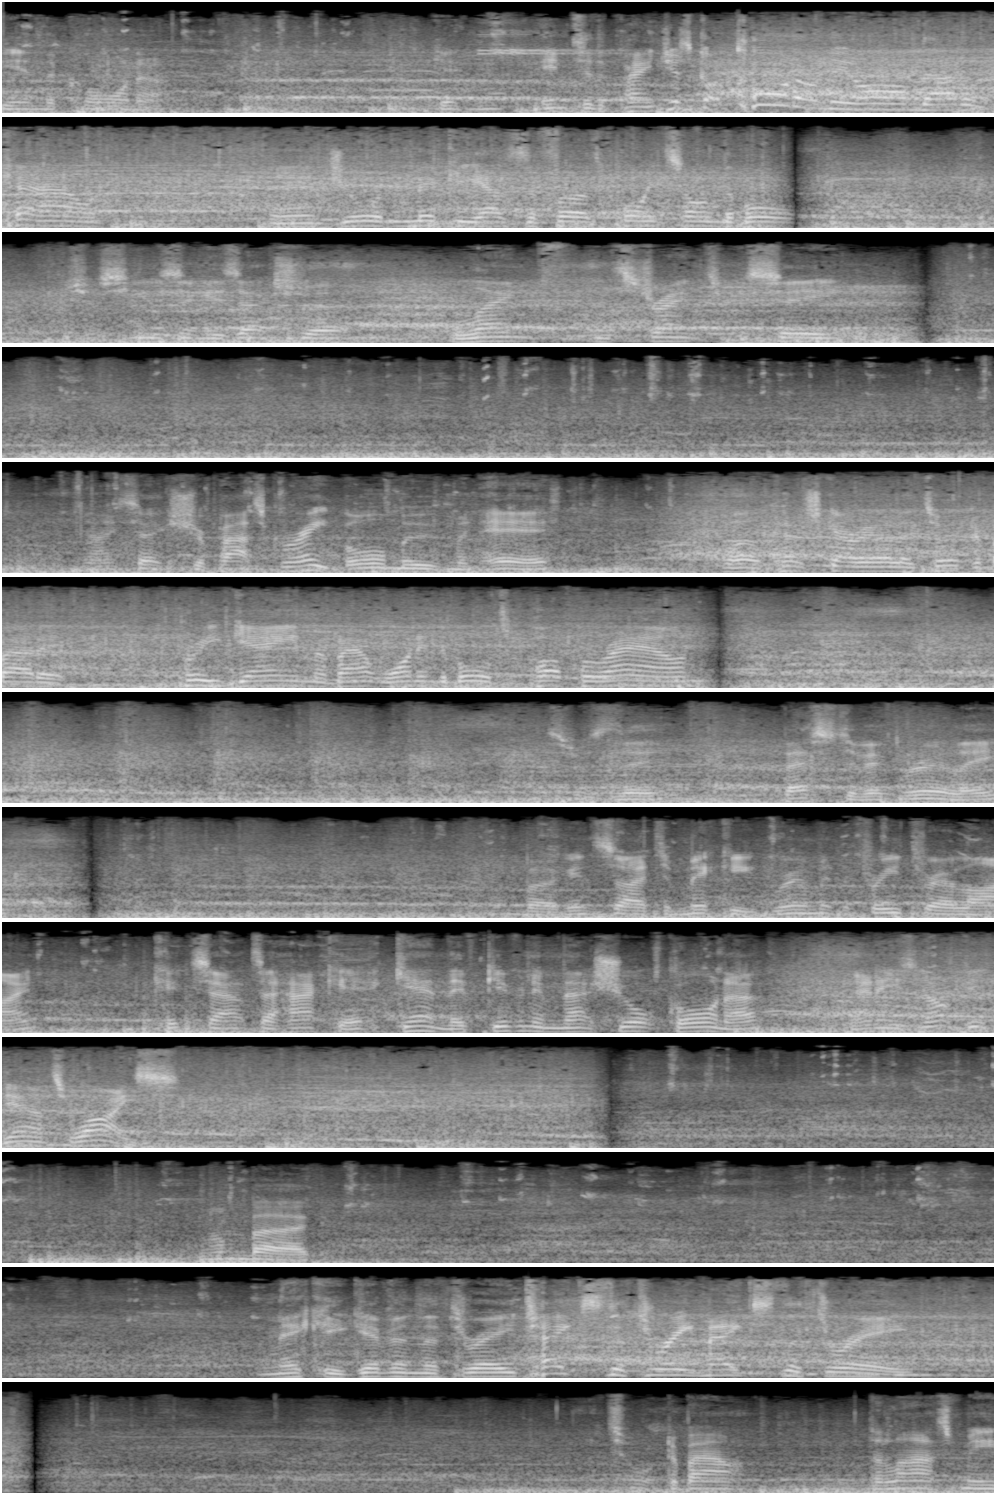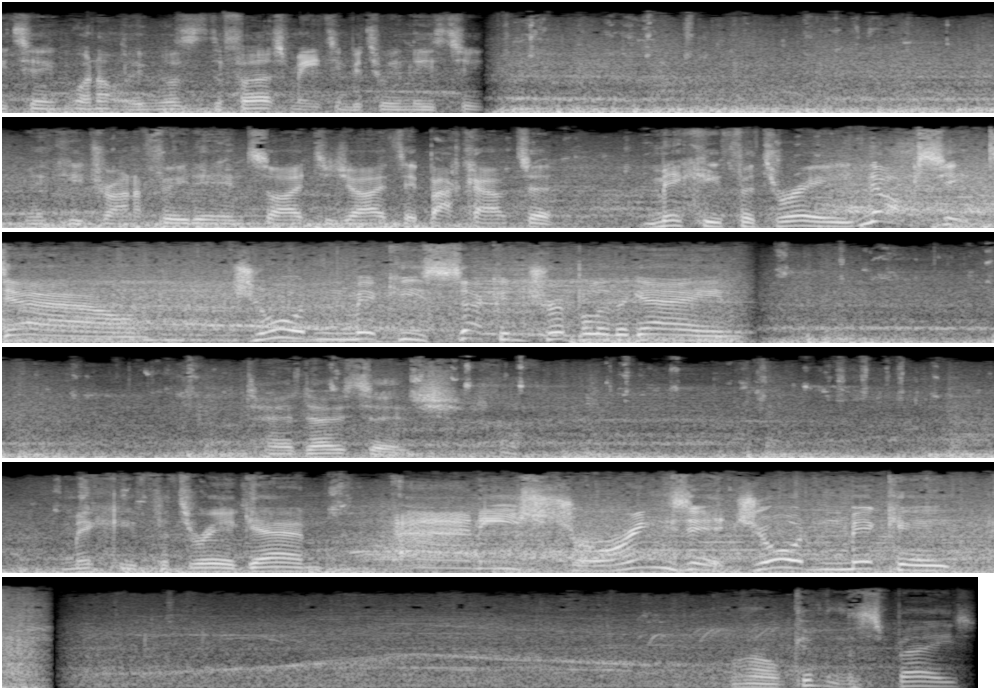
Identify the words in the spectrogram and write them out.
In the corner. Getting into the paint, just got caught on the arm, that'll count. And Jordan Mickey has the first points on the ball. Just using his extra length and strength, you see. Nice extra pass, great ball movement here. Well, Coach Scariolo talked about it pre-game about wanting the ball to pop around. The best of it, really. Berg inside to Mickey, room at the free throw line. Kicks out to Hackett. Again, they've given him that short corner, and he's knocked it down twice. Lundberg. Mickey given the three, takes the three, makes the three. Talked about the last meeting, well not, it was the first meeting between these two. Mickey trying to feed it inside to Jaiteh, back out to Mickey for three, knocks it down. Jordan Mickey's second triple of the game. Teodosic. Mickey for three again, and he strings it. Jordan Mickey. Well, given the space.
